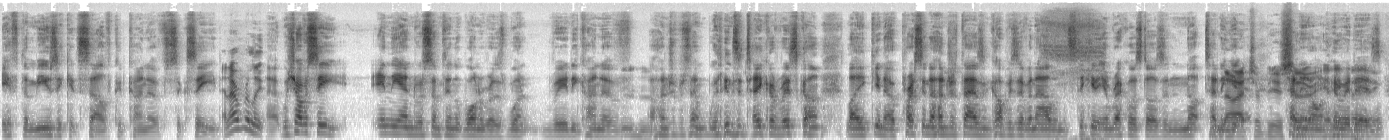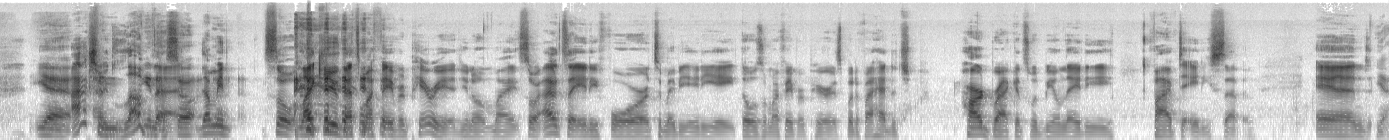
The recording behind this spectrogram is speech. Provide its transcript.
if the music itself could kind of succeed. and I really Uh, which obviously in the end was something that Warner Brothers weren't really kind of Mm-hmm. 100% willing to take a risk on like you know pressing 100,000 copies of an album sticking it in record stores and not telling No you attribution telling who it is. Yeah I actually and, love you know, that. so I mean, so like you, that's my favorite period. You know, my so I would say eighty four to maybe eighty eight. Those are my favorite periods. But if I had to, ch- hard brackets would be on eighty five to eighty seven. And Yeah.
